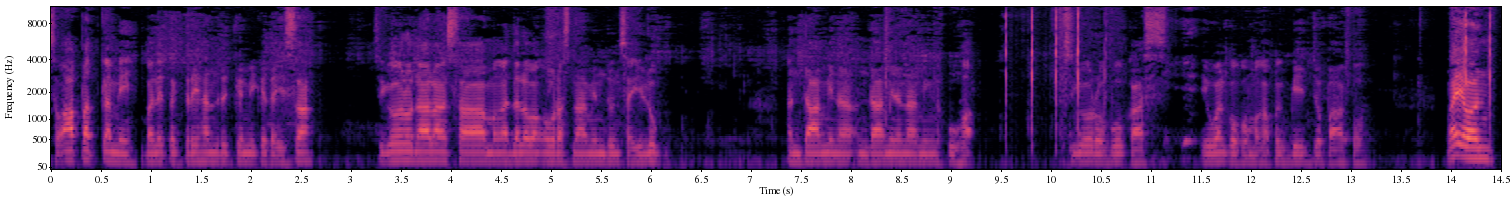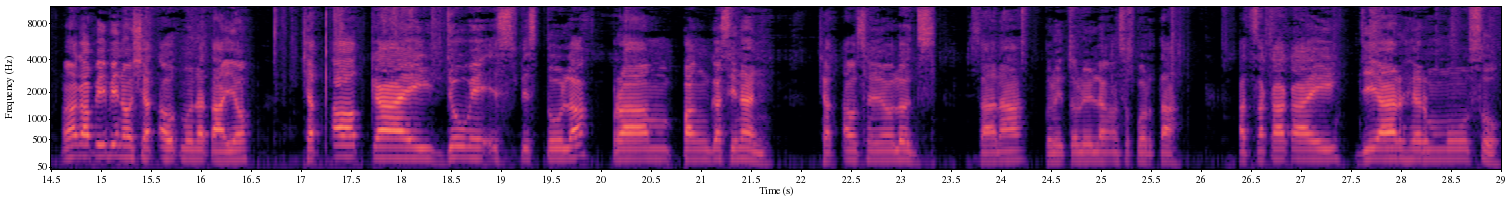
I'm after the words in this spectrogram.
So apat kami, bali tag 300 kami kada isa. Siguro na lang sa mga dalawang oras namin dun sa ilog. Ang dami na ang dami na naming nakuha. Siguro bukas, iwan ko kung makapag-video pa ako. Ngayon, mga kapibin, no, shout out muna tayo. Shout out kay Joey Espistola from Pangasinan. Shout out sa iyo, Lods. Sana tuloy-tuloy lang ang suporta. At saka kay GR Hermoso.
